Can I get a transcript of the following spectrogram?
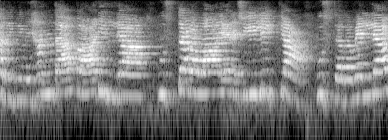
അറിവിന് ഹന്ത പാടില്ല പുസ്തക വായന ശീലിക്കാം. പുസ്തകമെല്ലാം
